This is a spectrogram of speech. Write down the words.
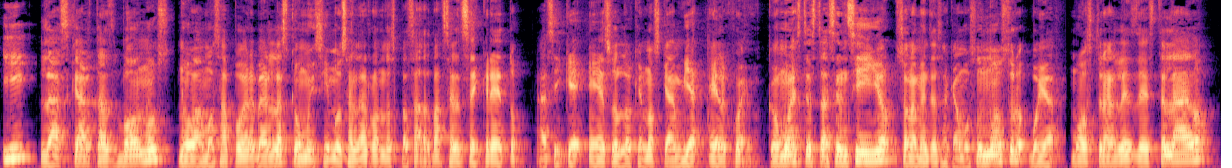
y las cartas bonus no vamos a poder verlas como hicimos en las rondas pasadas. Va a ser secreto. Así que eso es lo que nos cambia el juego. Como este está sencillo, solamente sacamos un monstruo. Voy a mostrarles de este lado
